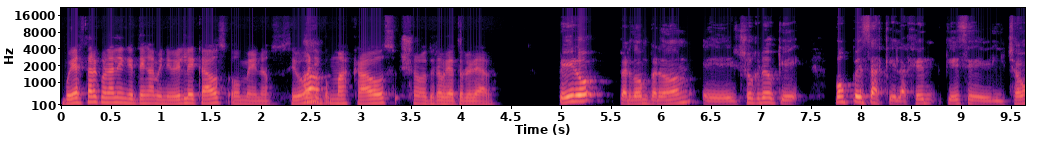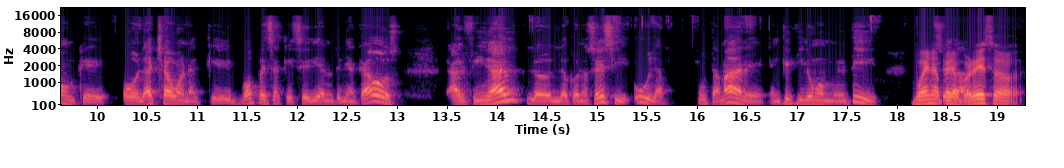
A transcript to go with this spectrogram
voy a estar con alguien que tenga mi nivel de caos o menos. Si vos Ah. venís con más caos, yo no te lo voy a tolerar. Pero, perdón, perdón, eh, yo creo que vos pensás que la gente, que es el chabón que, o la chabona que vos pensás que ese día no tenía caos, al final lo, lo conocés y, uy, la puta madre, ¿en qué quilombo me metí? Bueno, pero sea, por eso,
